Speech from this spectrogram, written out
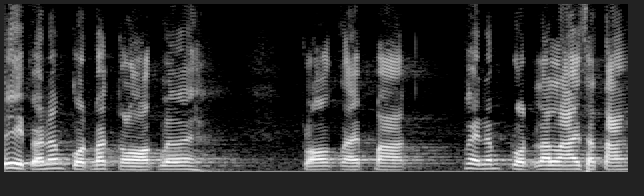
รีบเอาน้ำกดมากรอกเลย กรอกใส่ปากเพื่อน้ำกรดละลายสตัง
